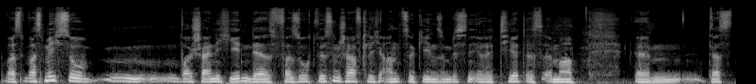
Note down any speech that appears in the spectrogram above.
Was, was mich so mm, wahrscheinlich jeden, der versucht, wissenschaftlich anzugehen, so ein bisschen irritiert, ist immer, ähm, dass,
